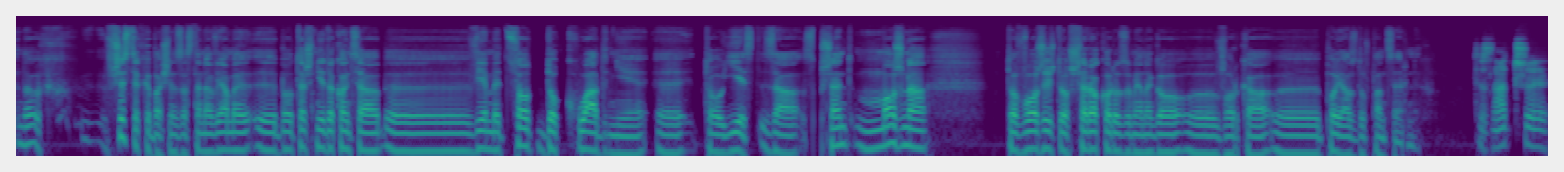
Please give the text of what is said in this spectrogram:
no, wszyscy chyba się zastanawiamy, y, bo też nie do końca y, wiemy, co dokładnie y, to jest za sprzęt. Można to włożyć do szeroko rozumianego worka pojazdów pancernych. To znaczy,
